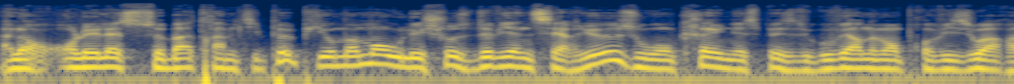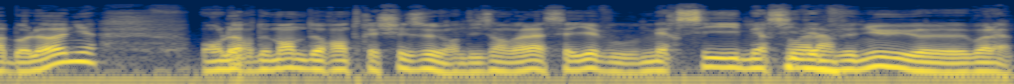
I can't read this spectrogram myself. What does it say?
Alors on les laisse se battre un petit peu, puis au moment où les choses deviennent sérieuses, où on crée une espèce de gouvernement provisoire à Bologne, on leur demande de rentrer chez eux en disant voilà ça y est vous merci merci d'être venus euh, voilà.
